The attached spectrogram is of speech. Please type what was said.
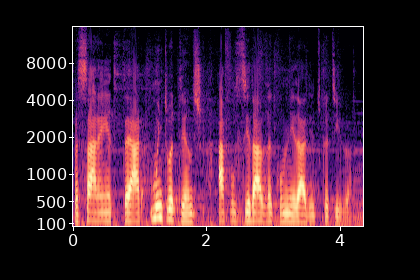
passarem a estar muito atentos à felicidade da comunidade educativa.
